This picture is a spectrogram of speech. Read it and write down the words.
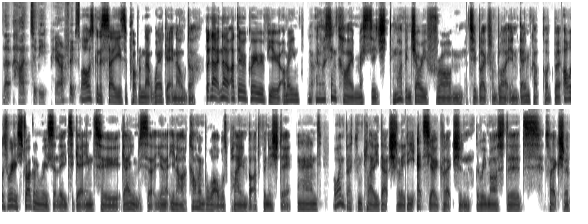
that had to be perfect. Well, I was going to say is the problem that we're getting older. But no, no, I do agree with you. I mean, and I think I messaged, it might have been Joey from Two Blokes from Blight in Game Club Pod, but I was really struggling recently to get into games. Uh, you know, you know, I can't remember what I was playing, but I'd finished it. And I went back and played actually the Ezio collection, the remastered collection of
